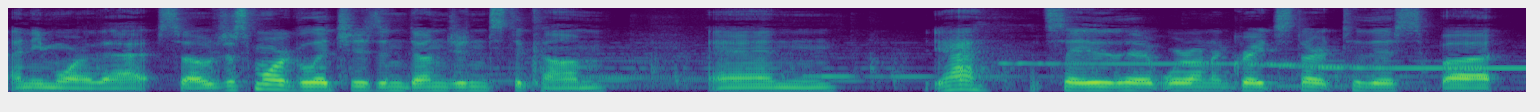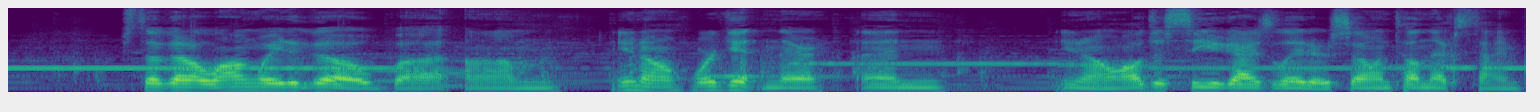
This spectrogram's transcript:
any more of that. So just more glitches and dungeons to come. And yeah, I'd say that we're on a great start to this, but still got a long way to go. But um, you know, we're getting there, and you know, I'll just see you guys later. So until next time.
